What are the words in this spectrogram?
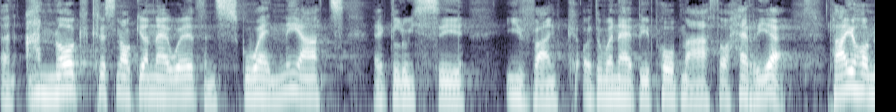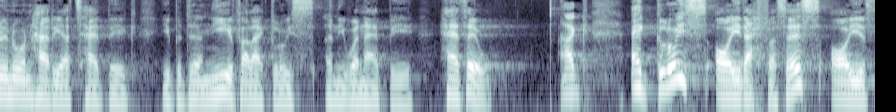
yn annog Cresnogion newydd, yn sgwennu at eglwysu ifanc oedd yn wynebu pob math o heriau. Rhai ohonyn nhw'n heriau tebyg i bydda ni fel eglwys yn ei wynebu heddiw. Ac Eglwys oedd Ephesus oedd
